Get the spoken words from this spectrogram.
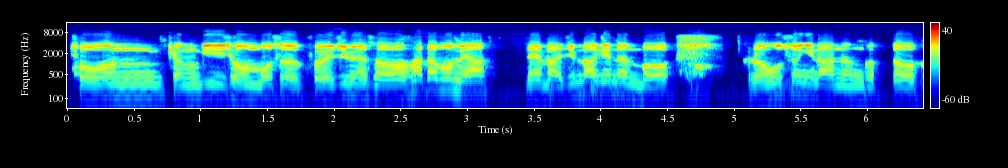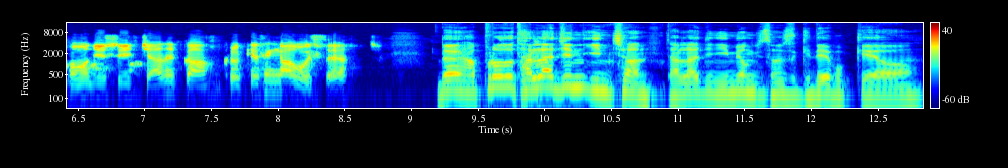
좋은 경기 좋은 모습 보여주면서 하다 보면 내 마지막에는 뭐 그런 우승이라는 것도 거머쥘 수 있지 않을까 그렇게 생각하고 있어요. 네 앞으로도 달라진 인천, 달라진 이명주 선수 기대해 볼게요.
